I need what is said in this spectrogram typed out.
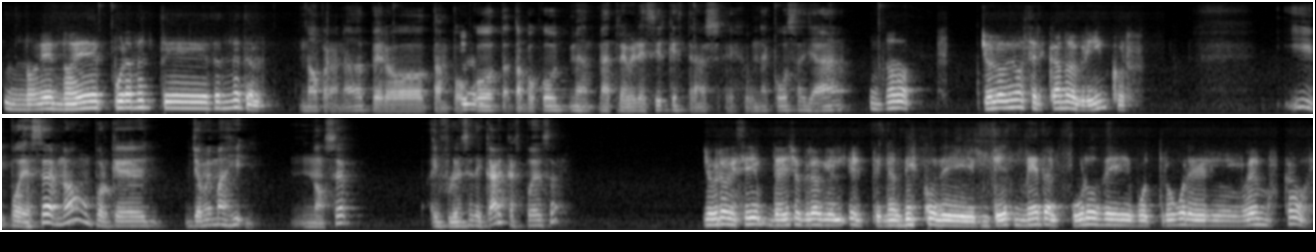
no es, no es puramente death metal. No, para nada, pero tampoco, ta- tampoco me, me atreveré a decir que es trash. Es una cosa ya... No, no. Yo lo veo cercano al greencore. Y puede ser, ¿no? Porque yo me imagino... No sé. Influencia de Carcas, puede ser. Yo creo que sí, de hecho creo que el, el primer disco de death metal puro de Voltrower es el Realm of Chaos.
